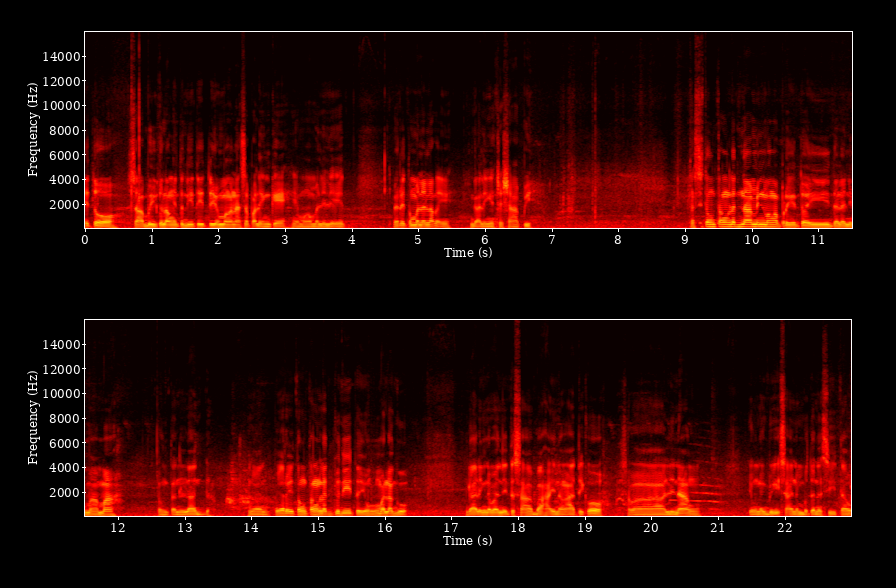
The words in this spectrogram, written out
Ito saboy ko lang ito dito. Ito yung mga nasa palengke yung mga maliliit pero itong malalaki galing yan sa Shopee. Kasi itong tanglad namin mga pre ito ay dala ni mama. Itong tanlad. Yan. pero itong tanglad ko dito yung malago galing naman dito sa bahay ng ate ko sa Linang. Yung nagbigay sa ng buto ng sitaw.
